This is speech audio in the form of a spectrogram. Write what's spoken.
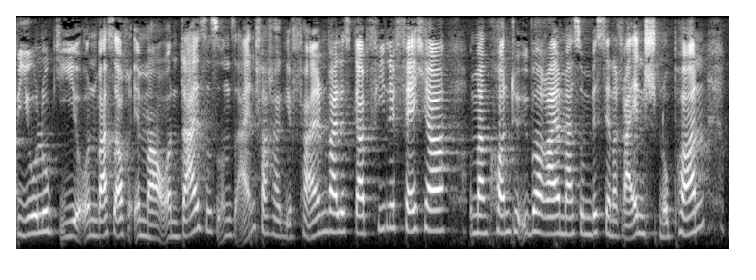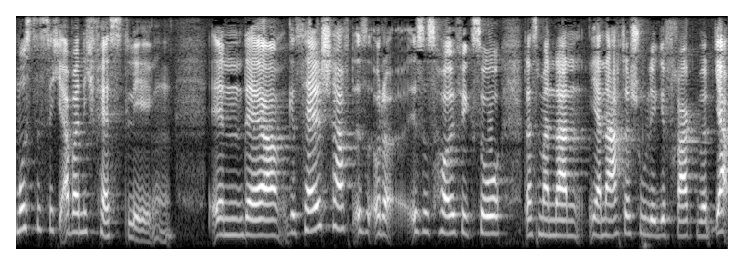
Biologie und was auch immer. Und da ist es uns einfacher gefallen, weil es gab viele Fächer und man konnte überall mal so ein bisschen reinschnuppern, musste sich aber nicht festlegen. In der Gesellschaft ist oder ist es häufig so, dass man dann ja nach der Schule gefragt wird, ja,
